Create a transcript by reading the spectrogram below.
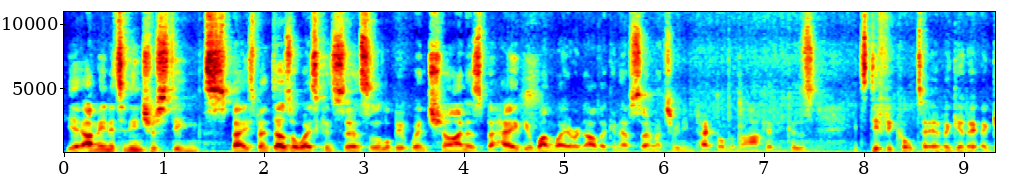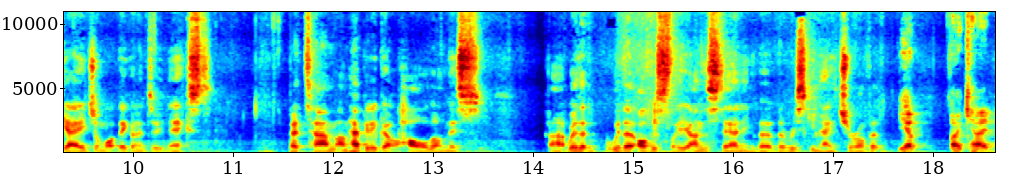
yeah, I mean, it's an interesting space, but it does always concern us a little bit when China's behaviour, one way or another, can have so much of an impact on the market because it's difficult to ever get a, a gauge on what they're going to do next. But um, I'm happy to go hold on this uh, with it, with it obviously understanding the, the risky nature of it. Yep. Okay.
